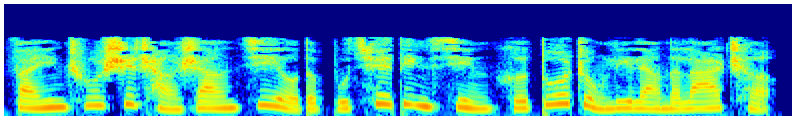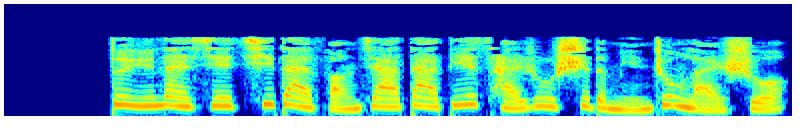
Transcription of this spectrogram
反映出市场上既有的不确定性和多种力量的拉扯。对于那些期待房价大跌才入市的民众来说，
